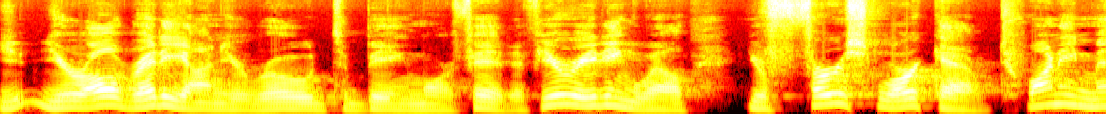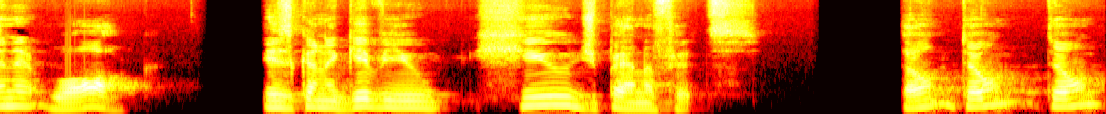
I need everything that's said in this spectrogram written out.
you're already on your road to being more fit. If you're eating well, your first workout, 20 minute walk, is going to give you huge benefits. Don't, don't, don't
